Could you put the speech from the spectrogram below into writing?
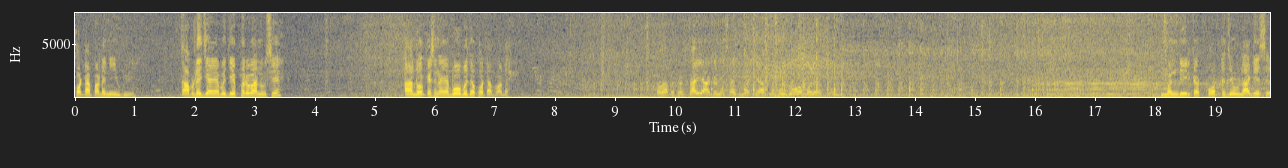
ફોટા પાડે ને એવડું તો આપણે જે અહીંયા બધે ફરવાનું છે, આ લોકેશન અહીંયા બહુ બધા ફોટા પાડે. તો આપણે જઈએ આગળની સાઈડમાં કે આપણે શું જોવા મળે છે. મંદિર કા કોટ જેવું લાગે છે.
